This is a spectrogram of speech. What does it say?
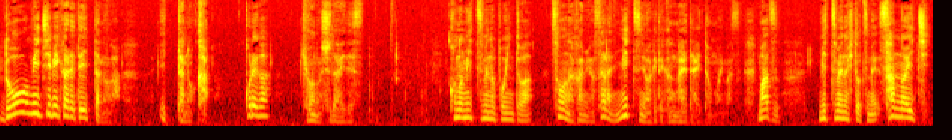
どう導かれていったのがいったのか。これが今日の主題です。この3つ目のポイントはその中身をさらに3つに分けて考えたいと思います。まず3つ目の1つ目3の1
